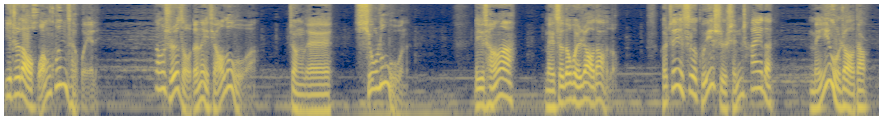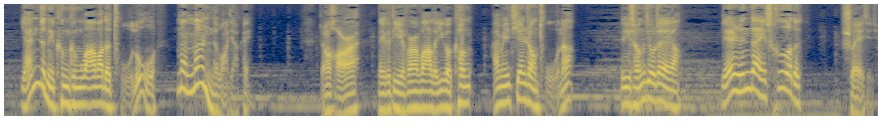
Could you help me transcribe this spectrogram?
一直到黄昏才回来。当时走的那条路啊，正在修路呢。李成啊，每次都会绕道走，可这次鬼使神差的，没有绕道，沿着那坑坑洼洼的土路，慢慢的往家开。正好啊，那个地方挖了一个坑，还没填上土呢。李成就这样，连人带车的摔下去。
